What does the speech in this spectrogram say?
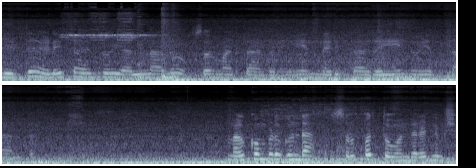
ನಿದ್ದೆ ಎಳಿತಾ ಇದ್ರು, ಎಲ್ಲಾನು ಅಬ್ಸರ್ವ್ ಮಾಡ್ತಾ ಇದ್ದಾರೆ. ಏನು ನಡೀತಾ ಇದೆ, ಏನು ಎತ್ತ ಅಂತ. ಮಲ್ಕೊಂಬಿಡು ಗುಂಡ. ಸ್ವಲ್ಪ ಹೊತ್ತು, ಒಂದೆರಡು ನಿಮಿಷ.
